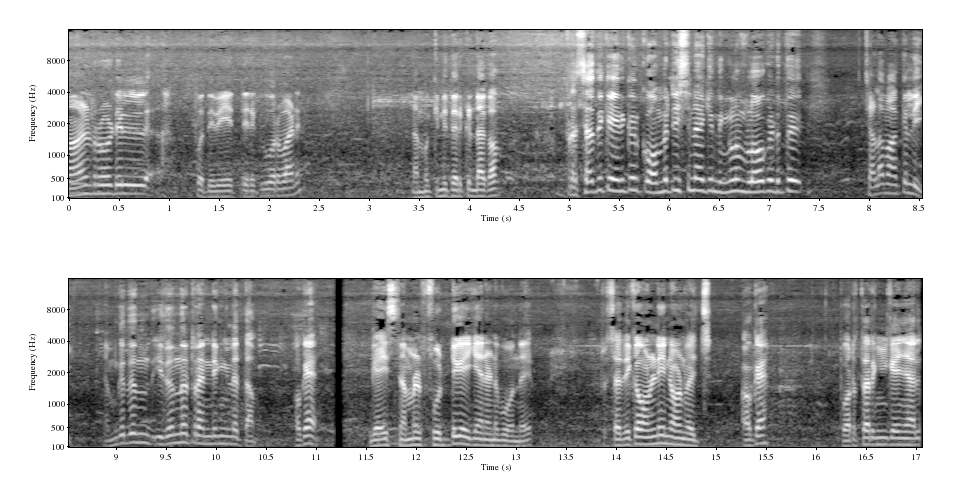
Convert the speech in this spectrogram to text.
മാൾ റോഡിൽ പൊതുവേ തിരക്ക് കുറവാണ്. നമുക്കിനി തിരക്കുണ്ടാക്കാം. പ്രസാദിക്ക എനിക്കൊരു കോമ്പറ്റീഷനാക്കി നിങ്ങളും വ്ലോഗ് എടുത്ത് ചളമാക്കല്ലേ? നമുക്കിത് ഇതൊന്ന് ട്രെൻഡിങ്ങിലെത്താം ഓക്കെ ഗൈസ് നമ്മൾ ഫുഡ് കഴിക്കാനാണ് പോകുന്നത്. പ്രസാദിക്ക ഓൺലി നോൺ വെജ് ഓക്കെ പുറത്തിറങ്ങി കഴിഞ്ഞാൽ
